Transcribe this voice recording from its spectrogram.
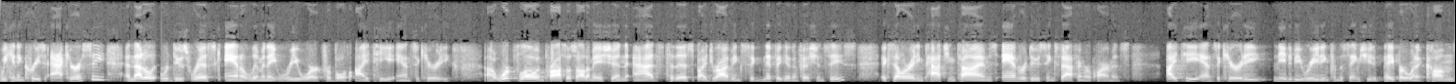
we can increase accuracy, and that'll reduce risk and eliminate rework for both IT and security. Uh, workflow and process automation adds to this by driving significant efficiencies, accelerating patching times, and reducing staffing requirements. IT and security need to be reading from the same sheet of paper when it comes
